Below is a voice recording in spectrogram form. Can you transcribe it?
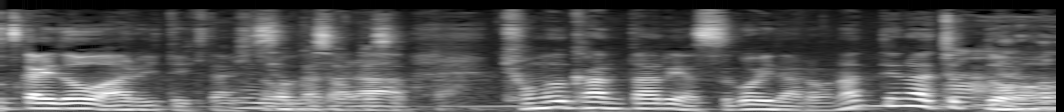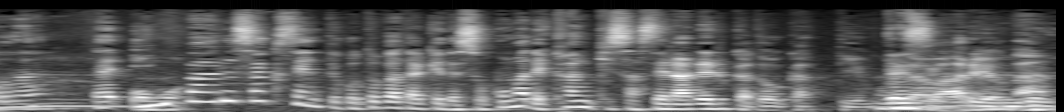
骨街道を歩いてきた人だから虚無感たるやすごいだろうなっていうのはちょっとなるほどな。インパール作戦って言葉だけでそこまで喚起させられるかどうかっていう問題はあるよな、ね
